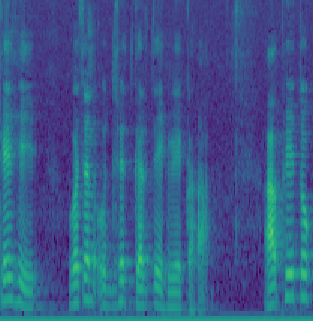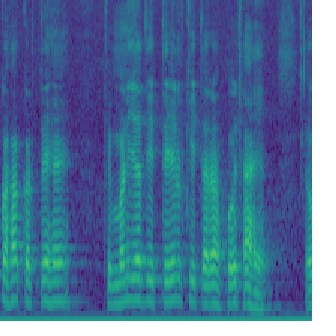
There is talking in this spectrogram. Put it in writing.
के ही वचन उद्धृत करते हुए कहा, आप ही तो कहा करते हैं कि मन यदि तेल की तरह हो जाए तो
